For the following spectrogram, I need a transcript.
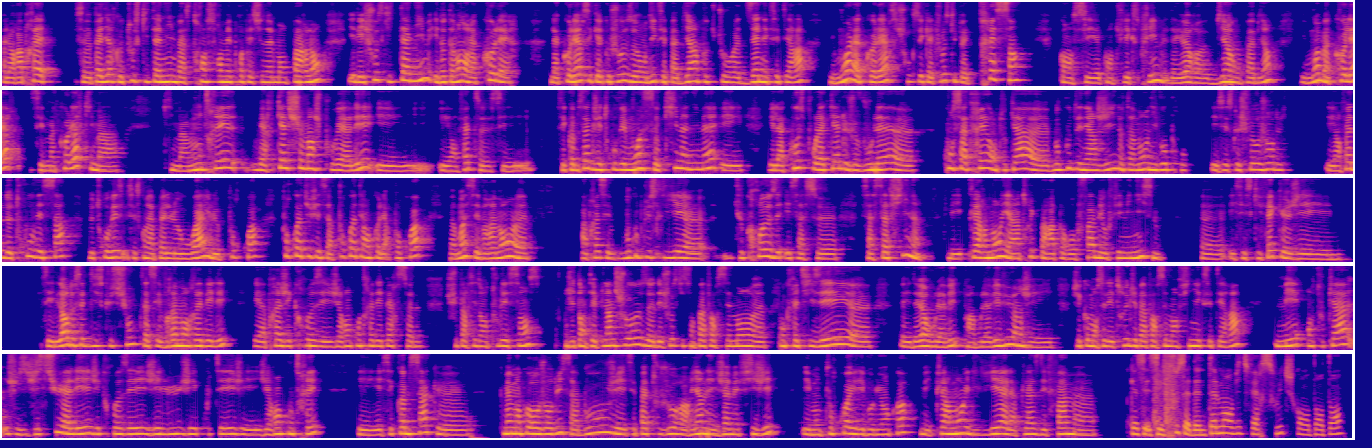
Alors après, ça ne veut pas dire que tout ce qui t'anime va se transformer professionnellement parlant. Il y a des choses qui t'animent, et notamment dans la colère. La colère, c'est quelque chose, on dit que c'est pas bien, il faut toujours être zen, etc. Mais moi, la colère, je trouve que c'est quelque chose qui peut être très sain quand, quand tu l'exprimes, d'ailleurs euh, bien ou pas bien. Et moi, ma colère, c'est ma colère qui m'a qui m'a montré vers quel chemin je pouvais aller. Et, en fait, c'est comme ça que j'ai trouvé moi ce qui m'animait et, et, la cause pour laquelle je voulais euh, consacrer en tout cas euh, beaucoup d'énergie, notamment au niveau pro. Et c'est ce que je fais aujourd'hui. Et en fait, de trouver ça, de trouver, c'est ce qu'on appelle le why, le pourquoi. Pourquoi tu fais ça? Pourquoi tu es en colère? Pourquoi? Ben Moi, c'est vraiment, euh, après, c'est beaucoup plus lié, tu creuses et ça, se, ça s'affine. Mais clairement, il y a un truc par rapport aux femmes et au féminisme. Et c'est ce qui fait que j'ai, c'est lors de cette discussion que ça s'est vraiment révélé. Et après, j'ai creusé, j'ai rencontré des personnes. Je suis partie dans tous les sens j'ai tenté plein de choses, des choses qui ne sont pas forcément euh, concrétisées. Euh, et d'ailleurs, vous l'avez, enfin, vous l'avez vu, hein, j'ai commencé des trucs, j'ai pas forcément fini, etc. Mais en tout cas, j'y suis allée, j'ai creusé, j'ai lu, j'ai écouté, j'ai rencontré. Et c'est comme ça que, même encore aujourd'hui, ça bouge et c'est pas toujours, rien n'est jamais figé. Et mon pourquoi, il évolue encore, mais clairement, il est lié à la place des femmes. Euh. C'est fou, ça donne tellement envie de faire switch quand on t'entend.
